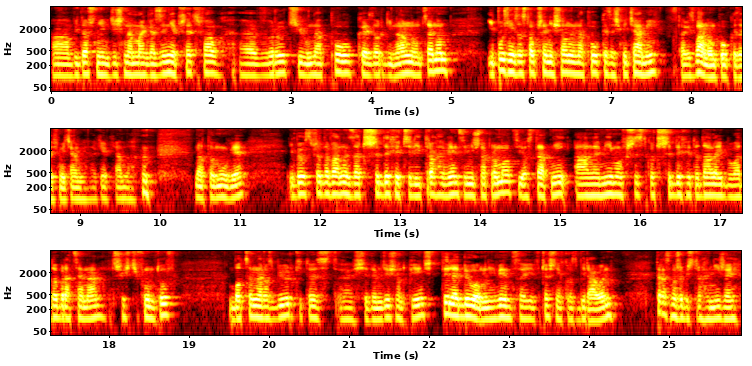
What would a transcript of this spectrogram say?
A, Widocznie gdzieś na magazynie przetrwał, e, wrócił na półkę z oryginalną ceną i później został przeniesiony na półkę ze śmieciami, tak zwaną półkę ze śmieciami, tak jak ja na, na to mówię. I był sprzedawany za 3 dychy, czyli trochę więcej niż na promocji ostatniej, ale mimo wszystko 3 dychy to dalej była dobra cena, 30 funtów bo cena rozbiórki to jest e, 75. Tyle było mniej więcej wcześniej, jak rozbierałem. Teraz może być trochę niżej,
